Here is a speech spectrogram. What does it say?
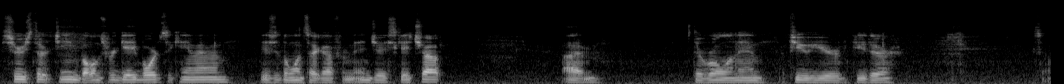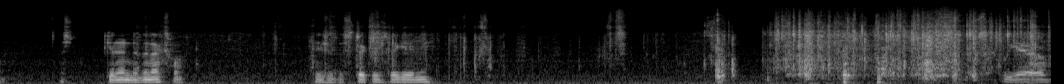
Series 13 Bones Brigade boards that came in. These are the ones I got from the NJ Skate Shop. Um, they're rolling in, a few here, a few there. So, let's get into the next one. These are the stickers they gave me. We have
